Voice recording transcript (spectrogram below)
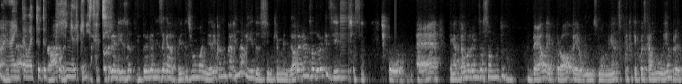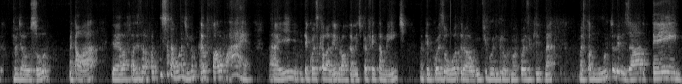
Ah, então é tudo tá, bem organizadinho. Organiza, organiza a gaveta de uma maneira que eu nunca vi na vida, assim, que é a melhor organizadora que existe, assim. Tipo, é, tem até uma organização muito dela e própria em alguns momentos, porque tem coisa que ela não lembra de onde ela usou, mas tá lá, e aí ela, às vezes ela fala, isso é da onde mesmo? Aí eu falo, ah, é. Aí tem coisa que ela lembra, obviamente, perfeitamente, tem coisa ou outra, algum figurino, alguma coisa que, né? Mas está muito organizado, tem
